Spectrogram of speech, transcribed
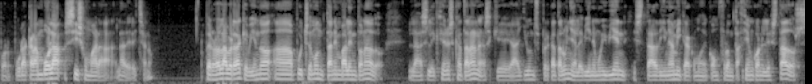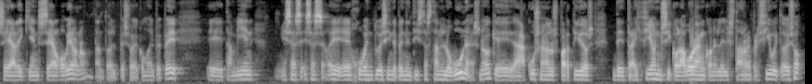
por pura carambola sí sumara la derecha, ¿no? Pero ahora la verdad que viendo a Puigdemont tan envalentonado, las elecciones catalanas, que a Junts per Cataluña le viene muy bien esta dinámica como de confrontación con el Estado, sea de quien sea el gobierno, tanto del PSOE como del PP, eh, también esas, esas eh, juventudes independentistas tan lobunas, ¿no? que acusan a los partidos de traición si colaboran con el, Estado represivo y todo eso,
